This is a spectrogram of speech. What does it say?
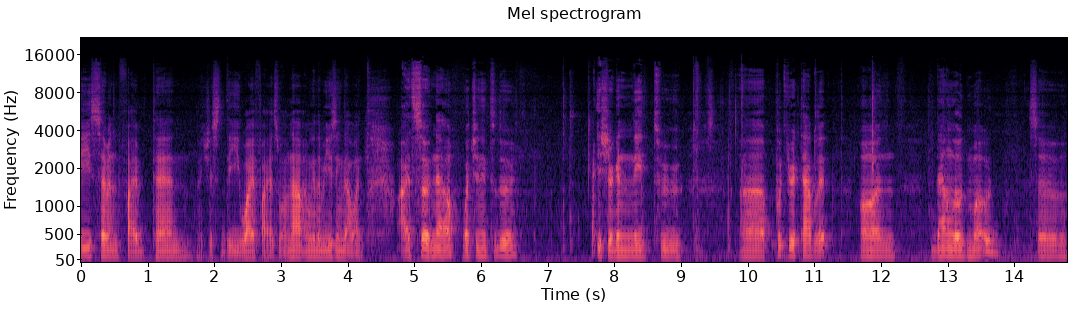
P7510 which is the Wi-Fi as well. Now I'm gonna be using that one. Alright so now what you need to do is you're gonna need to uh, put your tablet on download mode. So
